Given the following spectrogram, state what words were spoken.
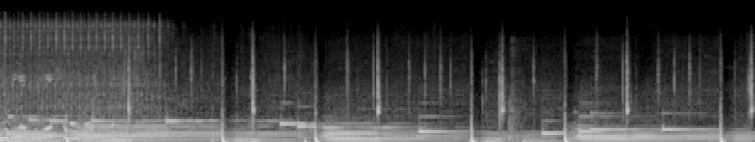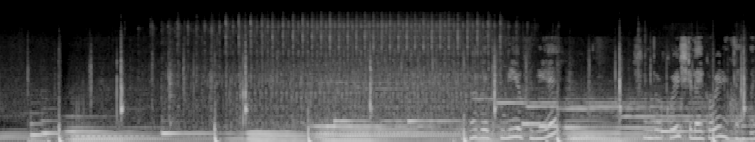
ঘুরিয়ে ঘুরিয়ে সেলাই করে নিতে হবে। ঘুরিয়ে ঘুরিয়ে সুন্দর করে সেলাই করে নিতে হবে।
